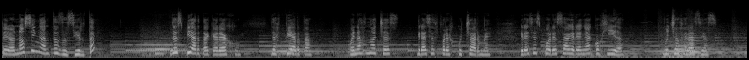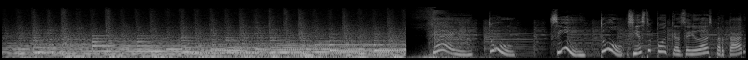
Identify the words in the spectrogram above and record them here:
pero no sin antes decirte. Despierta, carajo. Despierta. Buenas noches. Gracias por escucharme. Gracias por esa gran acogida. Muchas gracias. ¡Hey! ¡Tú! Sí, tú. Si este podcast te ayuda a despertar,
